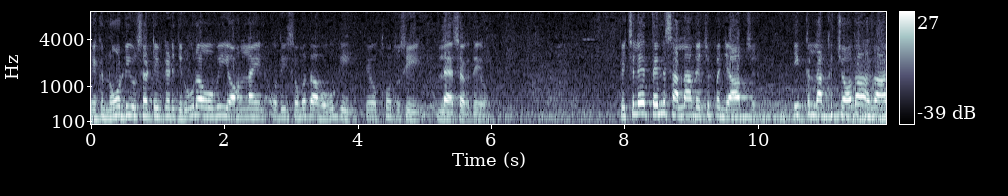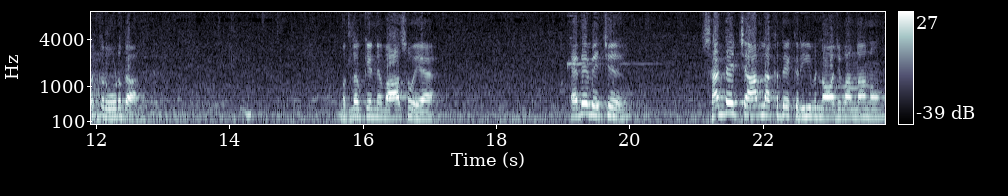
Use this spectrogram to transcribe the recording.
ਇੱਕ ਨੋ ਡਿਊ ਸਰਟੀਫਿਕੇਟ ਜ਼ਰੂਰ ਆ, ਉਹ ਵੀ ਆਨਲਾਈਨ ਉਹਦੀ ਸੁਵਿਧਾ ਹੋਊਗੀ ਤੇ ਉੱਥੋਂ ਤੁਸੀਂ ਲੈ ਸਕਦੇ ਹੋ। ਪਿਛਲੇ 3 ਸਾਲਾਂ ਵਿੱਚ ਪੰਜਾਬ 'ਚ 1 ਲੱਖ 14 ਹਜ਼ਾਰ ਕਰੋੜ ਦਾ ਮਤਲਬ ਕਿ ਨਿਵਾਸ ਹੋਇਆ। ਇਹਦੇ ਵਿੱਚ 4.5 ਲੱਖ ਦੇ ਕਰੀਬ ਨੌਜਵਾਨਾਂ ਨੂੰ,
